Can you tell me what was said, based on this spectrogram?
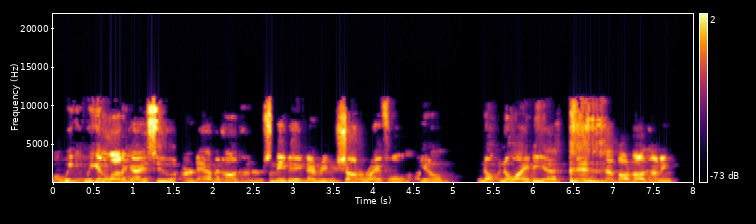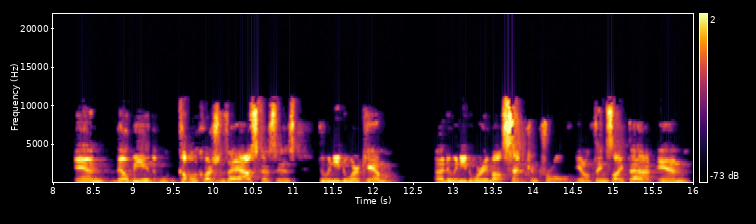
Well, we we get a lot of guys who aren't avid hog hunters. Maybe they've never even shot a rifle. You know, no no idea about hog hunting, and there'll be a couple of questions I ask us is, do we need to wear camo? Uh, do we need to worry about scent control? You know, things like that. And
